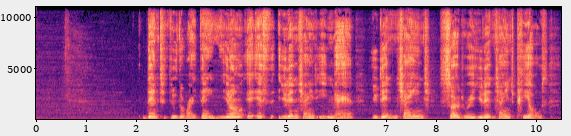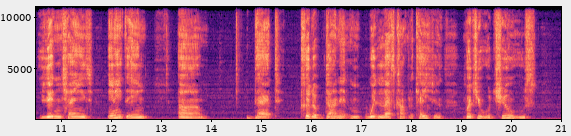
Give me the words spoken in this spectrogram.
than to do the right thing. You know, it, it's you didn't change eating bad. You didn't change surgery. You didn't change pills. You didn't change anything um, that could have done it with less complications, but you will choose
